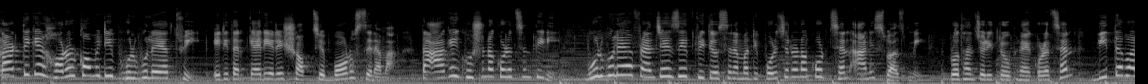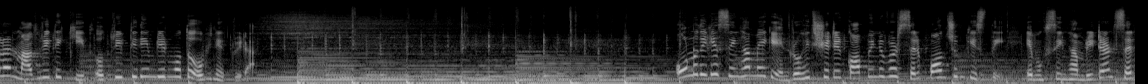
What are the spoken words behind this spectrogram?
কার্তিকের হরর কমেডি ভুলভুলাইয়া থ্রি এটি তার ক্যারিয়ারের সবচেয়ে বড় সিনেমা তা আগেই ঘোষণা করেছেন তিনি। ভুলভুলাইয়া ফ্র্যাঞ্চাইজির তৃতীয় সিনেমাটি পরিচালনা করছেন আনিস ওয়াজমি। প্রধান চরিত্রে অভিনয় করেছেন বিদ্যা বালান মাধুরী দীক্ষিত ও তৃপ্তি দিমডির মতো অভিনেত্রীরা। অন্যদিকে সিংহাম এগেন রোহিত শেঠির কপ ইউনিভার্সের পঞ্চম কিস্তি এবং সিংহাম রিটার্নসের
